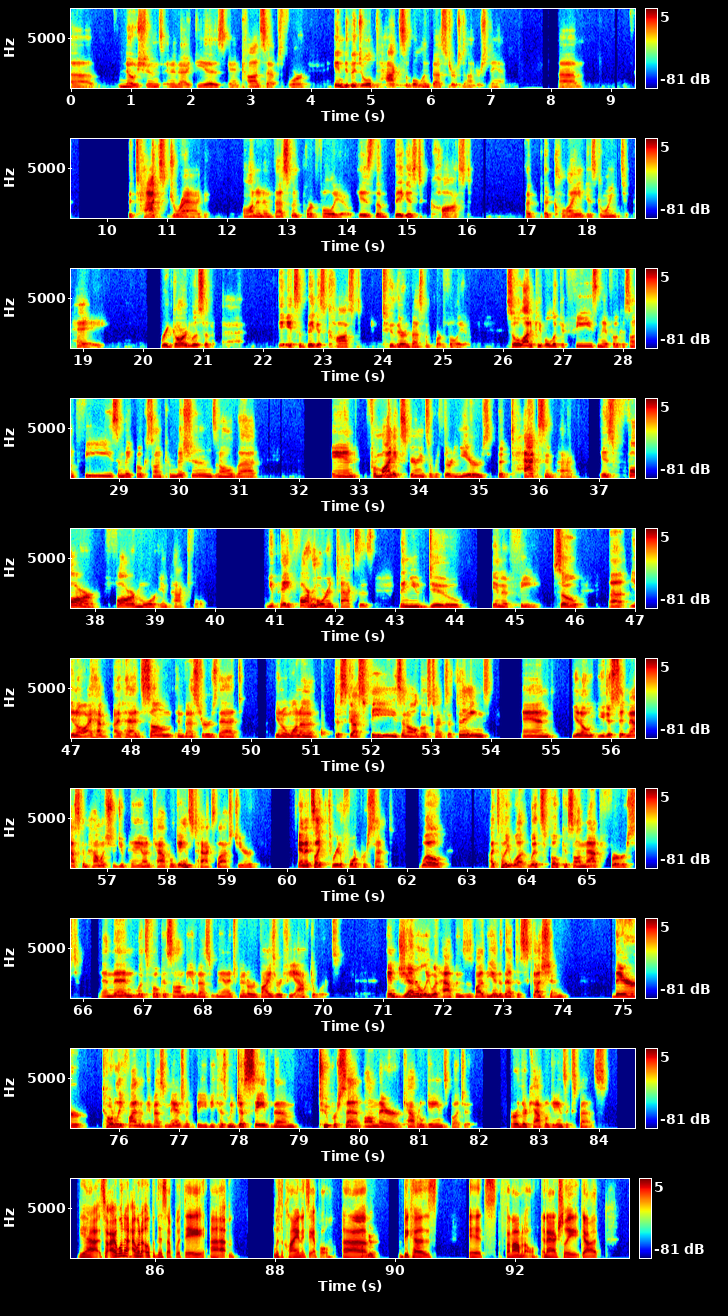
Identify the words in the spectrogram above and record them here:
uh, notions and ideas and concepts for individual taxable investors to understand. Um, the tax drag on an investment portfolio is the biggest cost a, a client is going to pay, regardless of it's the biggest cost to their investment portfolio. So a lot of people look at fees and they focus on fees and they focus on commissions and all of that. And from my experience over 30 years, the tax impact is far, far more impactful you pay far more in taxes than you do in a fee. So, uh, you know, I have I've had some investors that, you know, want to discuss fees and all those types of things, and you know, you just sit and ask them how much did you pay on capital gains tax last year, and it's like three to four percent. Well, I tell you what, let's focus on that first, and then let's focus on the investment management or advisory fee afterwards. And generally, what happens is by the end of that discussion, they're totally fine with the investment management fee because we've just saved them 2% on their capital gains budget or their capital gains expense. Yeah. So I want to I want to open this up with a um with a client example. Um okay. because it's phenomenal. And I actually got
